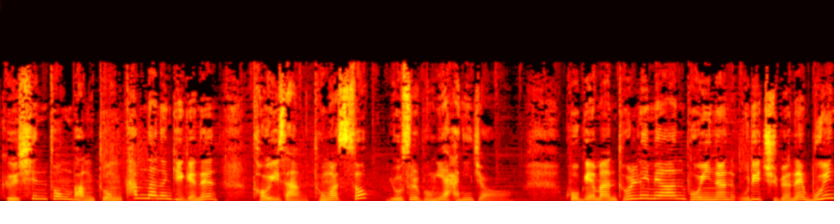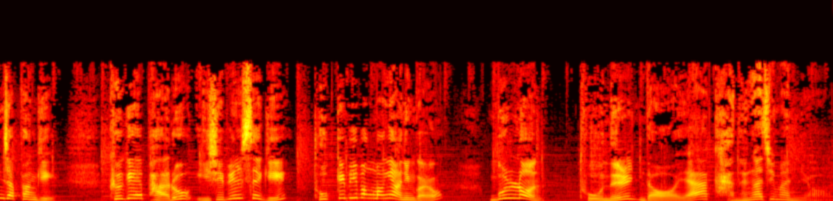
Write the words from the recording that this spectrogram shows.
그 신통 방통 탐나는 기계는 더 이상 동화 속 요술봉이 아니죠. 고개만 돌리면 보이는 우리 주변의 무인 자판기. 그게 바로 21세기 도깨비 방망이 아닌가요? 물론 돈을 넣어야 가능하지만요.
